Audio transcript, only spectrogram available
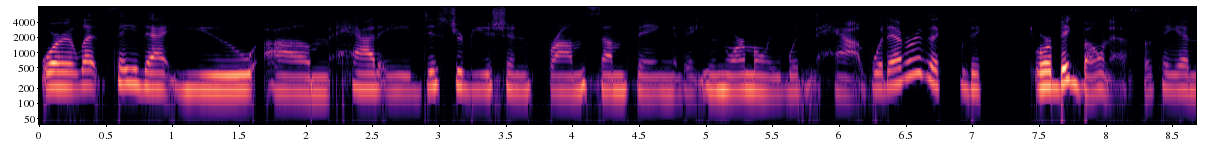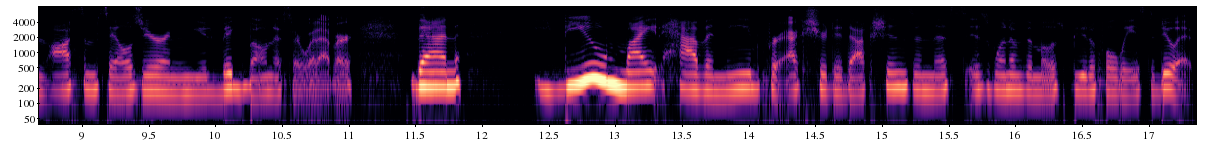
or let's say that you um, had a distribution from something that you normally wouldn't have, whatever the, the or a big bonus, let's say you had an awesome sales year and you had a big bonus or whatever, then you might have a need for extra deductions, and this is one of the most beautiful ways to do it.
